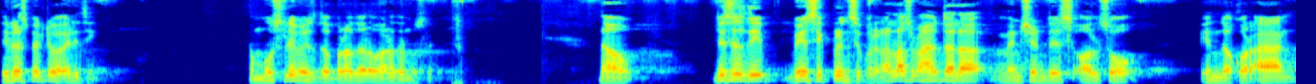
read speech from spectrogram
irrespective of anything. A Muslim is the brother of another Muslim. Now, this is the basic principle, and Allah subhanahu wa ta'ala mentioned this also in the Quran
